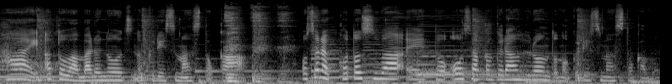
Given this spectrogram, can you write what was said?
はい。あとは丸の内のクリスマスとかおそらく今年は、えーと、大阪グランフロントのクリスマスとかも、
